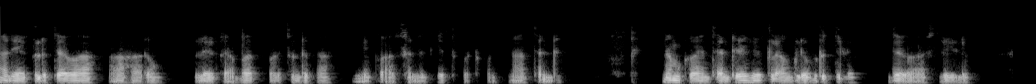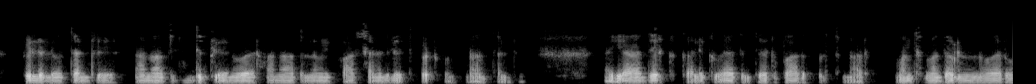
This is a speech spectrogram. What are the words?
అనేకులు దేవ ఆహారం లేక బాధపడుతుండగా మీ పాసన్నది ఎత్తిపట్టుకుంటున్నాను తండ్రి. నమ్మకమైన తండ్రి వికలాంగులు వృద్ధులు దేవ స్త్రీలు పిల్లలు తండ్రి అనాథులు దిక్కులేని వారు అనాథులను మీ పాసన్నదిలో ఎత్తి పట్టుకుంటున్నాను తండ్రి. అయ్యా దీర్ఘకాలిక వ్యాధులతో బాధపడుతున్నారు. మనసు మెదడున్న వారు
